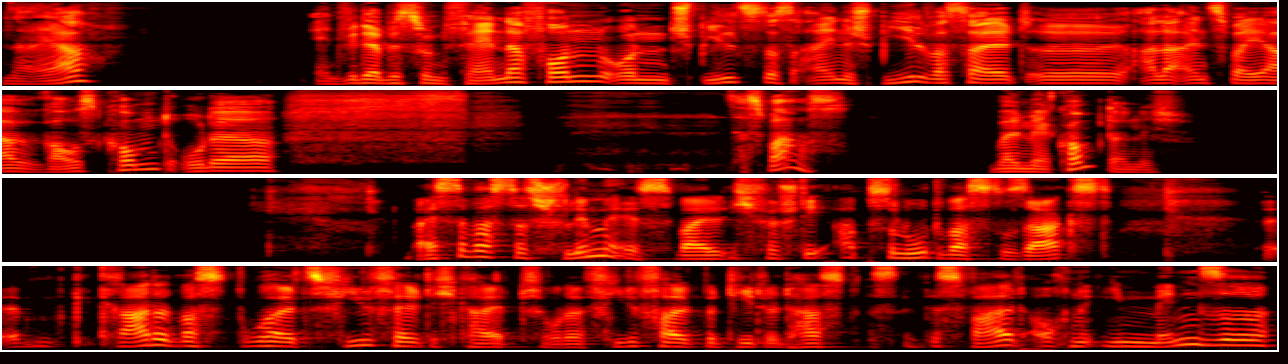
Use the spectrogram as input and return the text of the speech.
naja, entweder bist du ein Fan davon und spielst das eine Spiel, was halt äh, alle ein, zwei Jahre rauskommt, oder das war's. Weil mehr kommt da nicht. Weißt du, was das Schlimme ist? Weil ich verstehe absolut, was du sagst. Ähm, Gerade was du als Vielfältigkeit oder Vielfalt betitelt hast, es, es war halt auch eine immense,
